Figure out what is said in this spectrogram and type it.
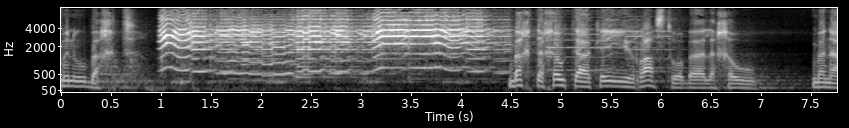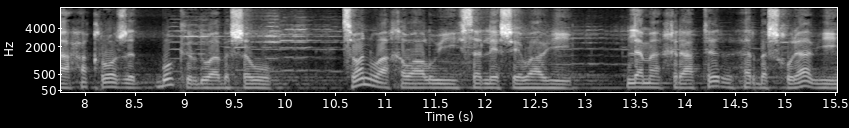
من و بەخت. بەختە خەو تاکەی ڕاست تۆبە لە خەو. بە ناحەق ڕۆژت بۆ کردوە بە شەوو چۆن وا خەواڵوی سەر لێ شێواوی لەمە خراپتر هەر بەش خوراوی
